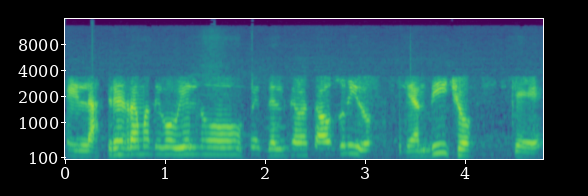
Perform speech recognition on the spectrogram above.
en las tres ramas de gobierno de los Estados Unidos, le han dicho que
